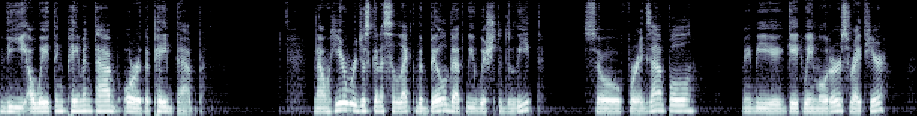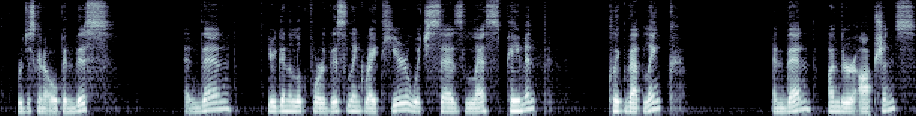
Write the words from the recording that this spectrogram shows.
the awaiting payment tab or the paid tab. Now here we're just going to select the bill that we wish to delete. So for example, maybe Gateway Motors right here. We're just going to open this. And then you're going to look for this link right here, which says less payment. Click that link. And then under options,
